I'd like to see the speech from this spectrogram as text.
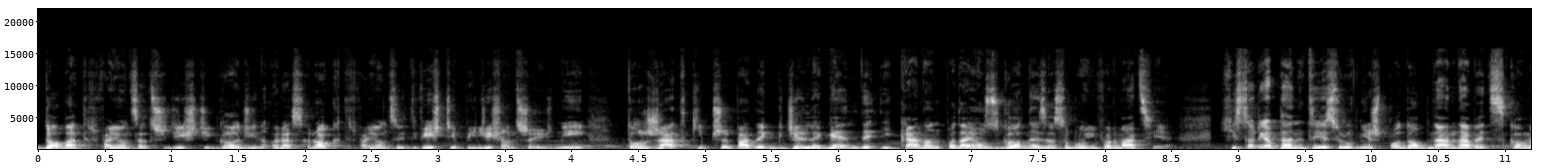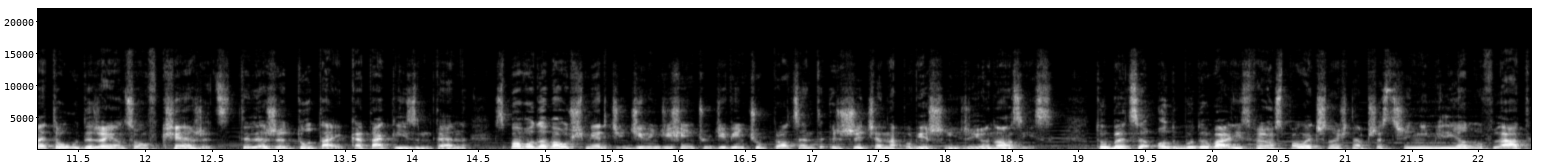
doba trwająca 30 godzin oraz rok trwający 256 dni to rzadki przypadek, gdzie legendy i kanon podają zgodne ze sobą informacje. Historia planety jest również podobna, nawet z kometą uderzającą w Księżyc, tyle że tutaj kataklizm ten spowodował śmierć 99% życia na powierzchni Geonosis. Tubylcy odbudowali swoją społeczność na przestrzeni milionów lat,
